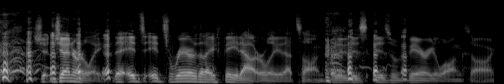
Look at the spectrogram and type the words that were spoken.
G- generally, it's it's rare that I fade out early that song, but it is it is a very long song.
